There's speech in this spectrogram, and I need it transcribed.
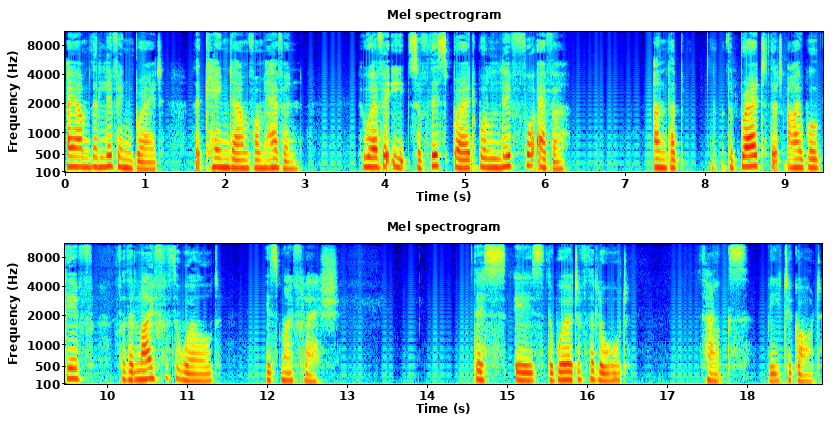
I am the living bread that came down from heaven. Whoever eats of this bread will live for ever. And the, the bread that I will give for the life of the world is my flesh. This is the word of the Lord. Thanks be to God.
